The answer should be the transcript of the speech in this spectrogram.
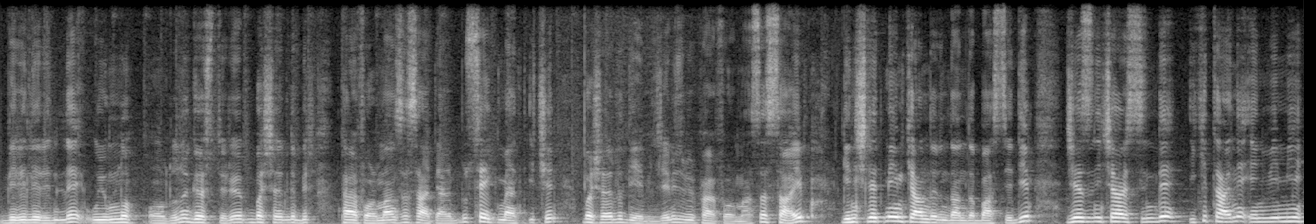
verileriyle uyumlu olduğunu gösteriyor. Başarılı bir performansa sahip. Yani bu segment için başarılı diyebileceğimiz bir performansa sahip. Genişletme imkanlarından da bahsedeyim. Cihazın içerisinde iki tane NVMe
